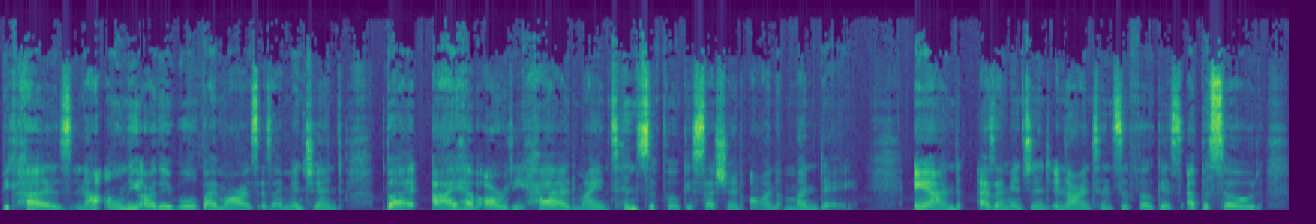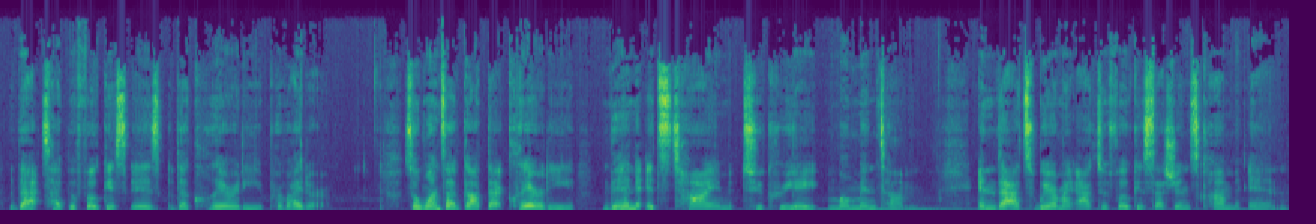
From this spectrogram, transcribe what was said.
because not only are they ruled by Mars, as I mentioned, but I have already had my intensive focus session on Monday. And as I mentioned in our intensive focus episode, that type of focus is the clarity provider. So once I've got that clarity, then it's time to create momentum. And that's where my active focus sessions come in.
